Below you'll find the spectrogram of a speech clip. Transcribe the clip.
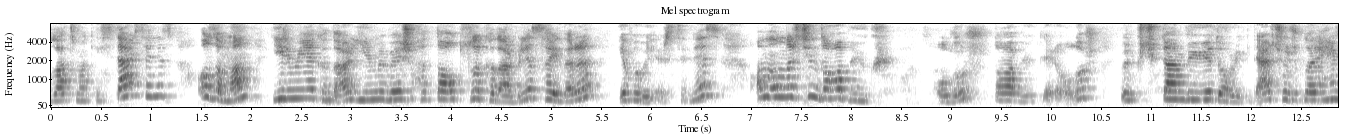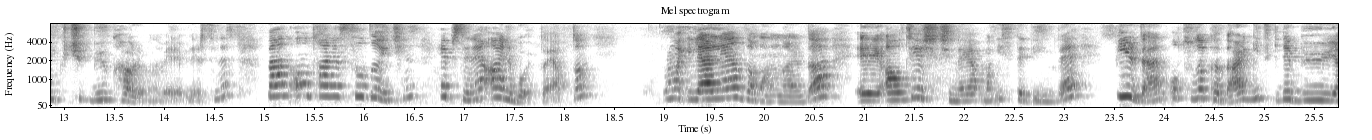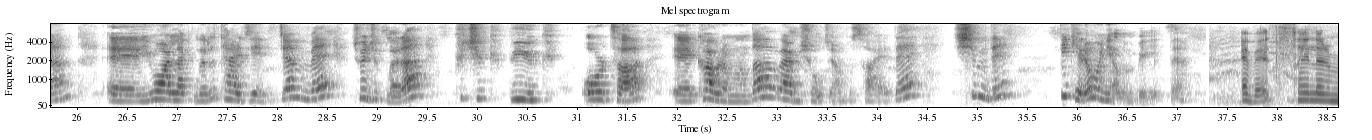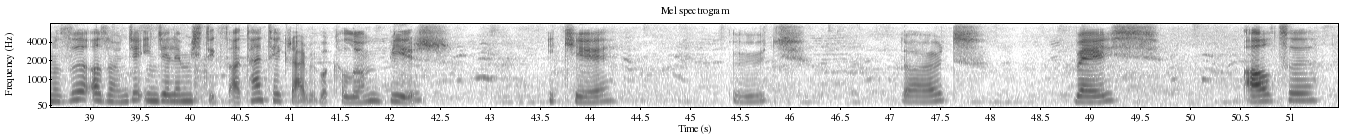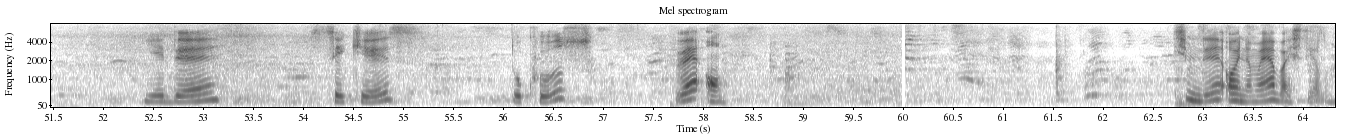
uygulatmak isterseniz o zaman 20'ye kadar, 25 hatta 30'a kadar bile sayıları yapabilirsiniz. Ama onlar için daha büyük olur. Daha büyükleri olur. Böyle küçükten büyüğe doğru gider. Çocuklara hem küçük büyük kavramını verebilirsiniz. Ben 10 tane sığdığı için hepsini aynı boyutta yaptım. Ama ilerleyen zamanlarda 6 yaş içinde yapmak istediğimde birden 30'a kadar gitgide büyüyen e, yuvarlakları tercih edeceğim ve çocuklara küçük, büyük, orta e, kavramını da vermiş olacağım bu sayede. Şimdi bir kere oynayalım birlikte. Evet, sayılarımızı az önce incelemiştik zaten. Tekrar bir bakalım. 1 2 3 4 5 6 7 8 9 ve 10. Şimdi oynamaya başlayalım.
